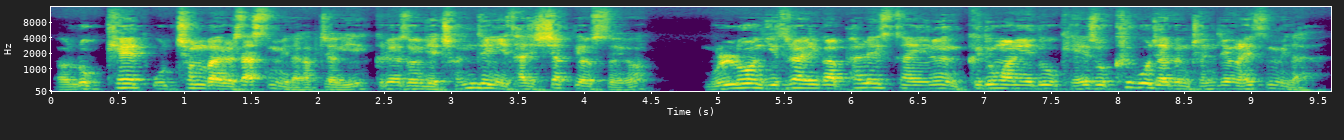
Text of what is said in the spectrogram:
어, 로켓 5,000발을 쐈습니다, 갑자기. 그래서 이제 전쟁이 다시 시작되었어요. 물론 이스라엘과 팔레스타인은 그동안에도 계속 크고 작은 전쟁을 했습니다.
